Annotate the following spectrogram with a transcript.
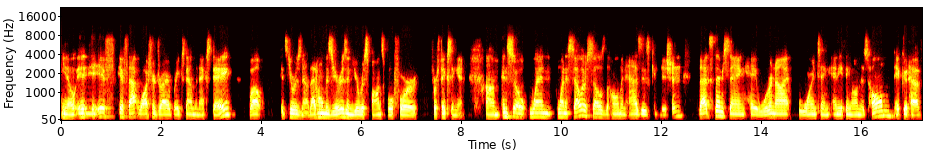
you know mm-hmm. if if that washer dryer breaks down the next day well it's yours now that home is yours and you're responsible for for fixing it. Um, and so when when a seller sells the home in as is condition that's them saying hey we're not warranting anything on this home. It could have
